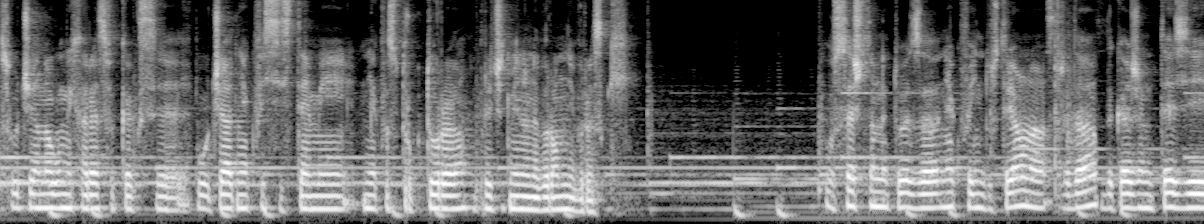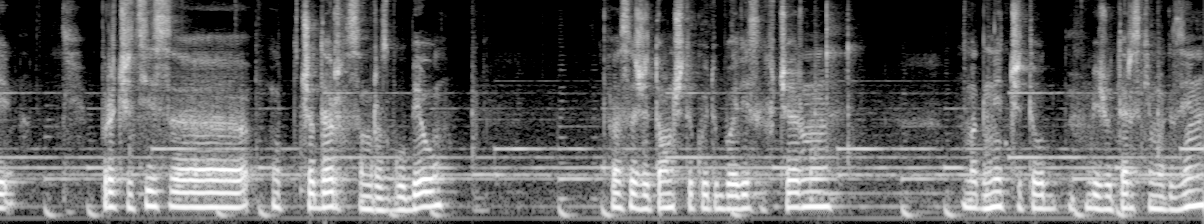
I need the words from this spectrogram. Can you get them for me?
В случая много ми харесва как се получават някакви системи, някаква структура, причат ми на невронни връзки. Усещането е за някаква индустриална среда, да кажем тези Пръчици са от чадър съм разглобил. Това са жетончета, които бъдисах в черно. Магнитчета от бижутерски магазин.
